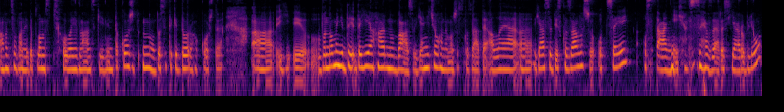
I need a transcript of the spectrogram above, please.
авансований диплом з психології ірландської, він також ну, досить таки дорого коштує. А, і воно мені дає гарну базу. Я нічого не можу сказати, але е, я собі сказала, що оцей останній все зараз я роблю.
